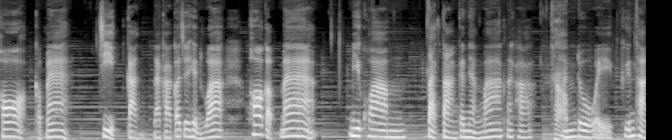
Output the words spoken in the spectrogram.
พ่อกับแม่จีบกันนะคะ ก็จะเห็นว่าพ่อกับแม่มีความแตกต่างกันอย่างมากนะคะครับทั้งโดยพื้นฐาน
